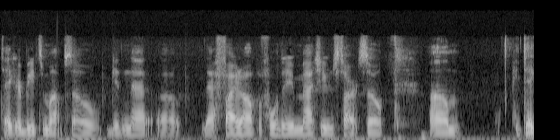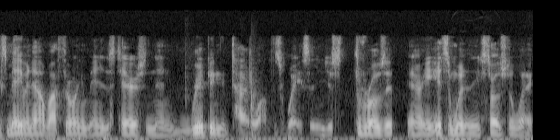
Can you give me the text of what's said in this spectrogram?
Taker beats him up, so getting that uh, that fight off before the match even starts. So um, he takes Maven out by throwing him into the stairs and then ripping the title off his waist, and he just throws it, and he hits him with it, and he throws it away.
